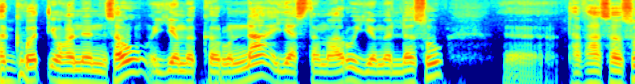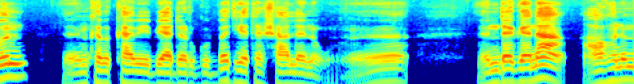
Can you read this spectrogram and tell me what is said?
ሕገ ወጥ የሆነን ሰው እየመከሩና እያስተማሩ እየመለሱ ተፋሰሱን እንክብካቤ ቢያደርጉበት የተሻለ ነው። እንደገና አሁንም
